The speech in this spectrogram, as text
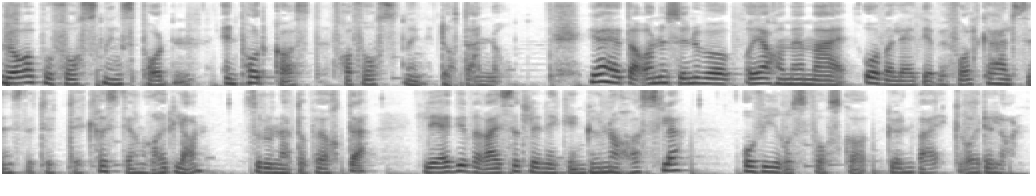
hører på Forskningspodden, en podkast fra forskning.no. Jeg heter Anne Sundevåg, og jeg har med meg overlege ved Folkehelseinstituttet Christian Rødland, som du nettopp hørte, lege ved Reiseklinikken Gunnar Hasle og virusforsker Gunnveig Grødeland.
